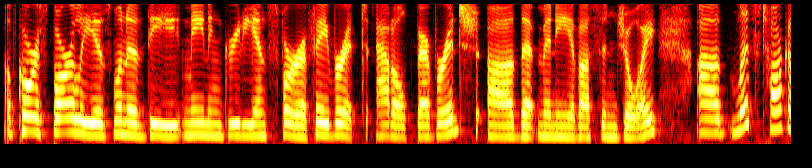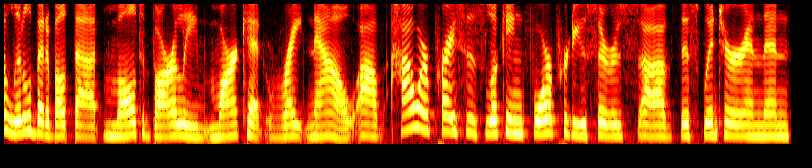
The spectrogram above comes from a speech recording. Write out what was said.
Of course, barley is one of the main ingredients for a favorite adult beverage uh, that many of us enjoy. Uh, let's talk a little bit about that malt barley market right now. Uh, how are prices looking for producers uh, this winter, and then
